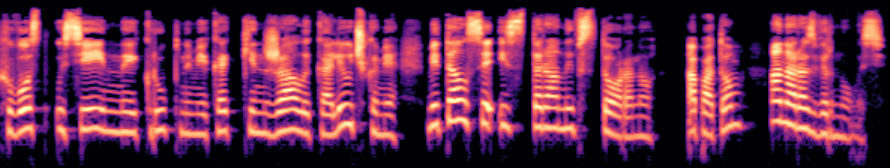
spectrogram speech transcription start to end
Хвост, усеянный крупными, как кинжалы, колючками, метался из стороны в сторону. А потом она развернулась.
